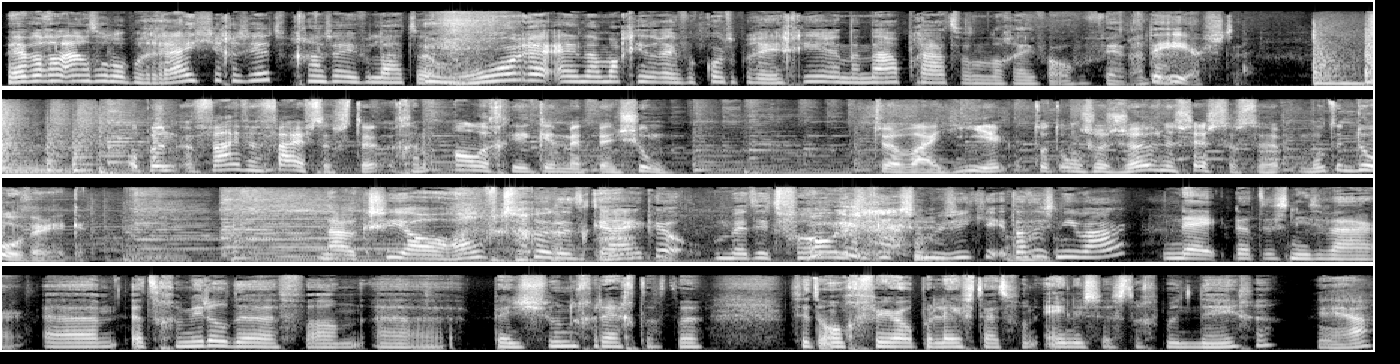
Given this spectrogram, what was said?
We hebben er een aantal op een rijtje gezet. We gaan ze even laten horen. En dan mag je er even kort op reageren. En daarna praten we er nog even over verder. De eerste. Op een 55ste gaan alle Grieken met pensioen. Terwijl wij hier tot onze 67ste moeten doorwerken. Nou, ik zie al hoofdschuddend kijken met dit vrolijke Griekse muziekje. Dat is niet waar? Nee, dat is niet waar. Uh, het gemiddelde van uh, pensioengerechtigden zit ongeveer op een leeftijd van 61,9. Ja.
